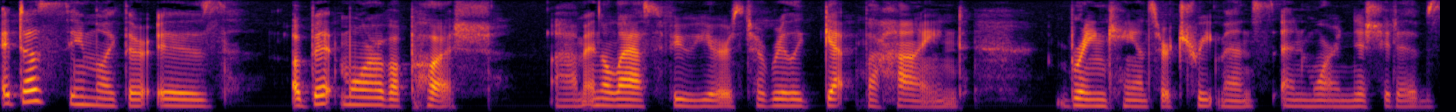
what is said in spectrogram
It does seem like there is a bit more of a push um, in the last few years to really get behind brain cancer treatments and more initiatives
